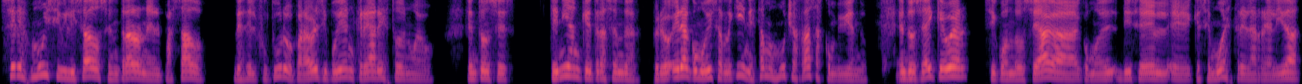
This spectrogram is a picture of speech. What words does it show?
Seres muy civilizados entraron en el pasado desde el futuro para ver si podían crear esto de nuevo. Entonces, tenían que trascender, pero era como dice Arlequín, estamos muchas razas conviviendo. Entonces hay que ver si cuando se haga, como dice él, eh, que se muestre la realidad,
